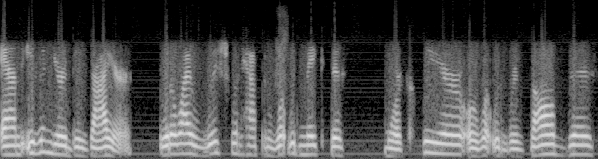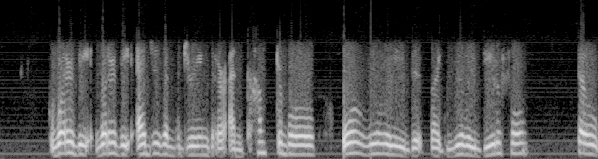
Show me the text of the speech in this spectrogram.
and even your desire what do I wish would happen? What would make this more clear or what would resolve this? What are the what are the edges of the dream that are uncomfortable or really like really beautiful. So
